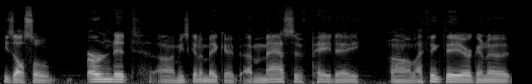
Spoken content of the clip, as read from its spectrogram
He's also earned it. Um, he's going to make a, a massive payday. Um, I think they are going to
